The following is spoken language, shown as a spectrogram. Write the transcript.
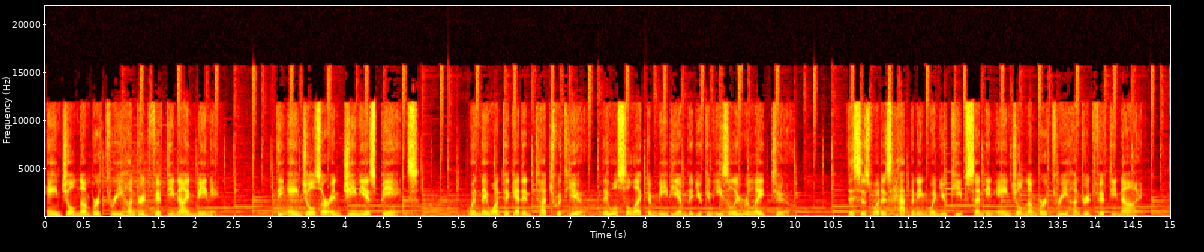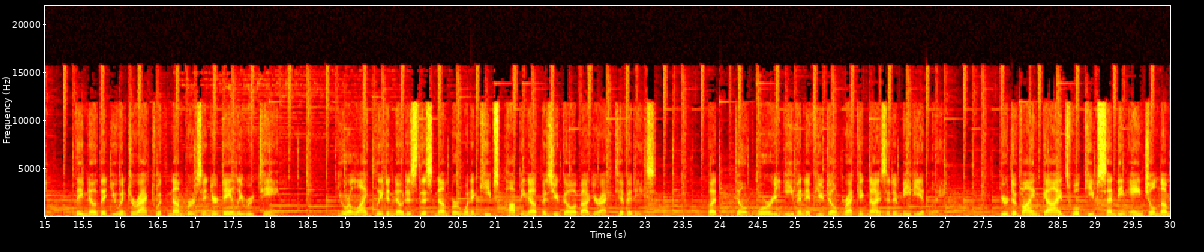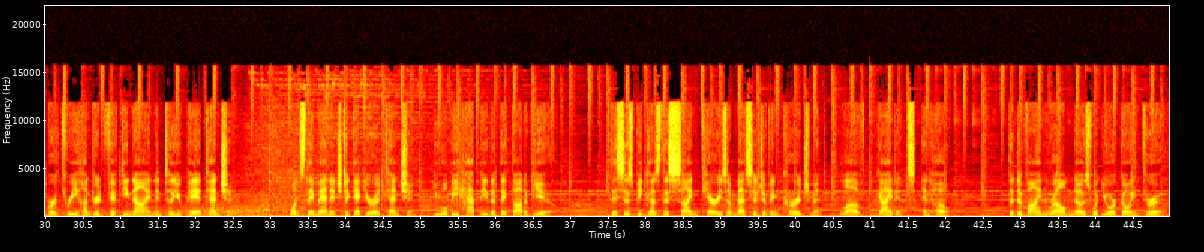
Angel number 359 meaning. The angels are ingenious beings. When they want to get in touch with you, they will select a medium that you can easily relate to. This is what is happening when you keep sending angel number 359. They know that you interact with numbers in your daily routine. You are likely to notice this number when it keeps popping up as you go about your activities. But, don't worry even if you don't recognize it immediately. Your divine guides will keep sending angel number 359 until you pay attention. Once they manage to get your attention, you will be happy that they thought of you. This is because this sign carries a message of encouragement, love, guidance, and hope. The divine realm knows what you are going through.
